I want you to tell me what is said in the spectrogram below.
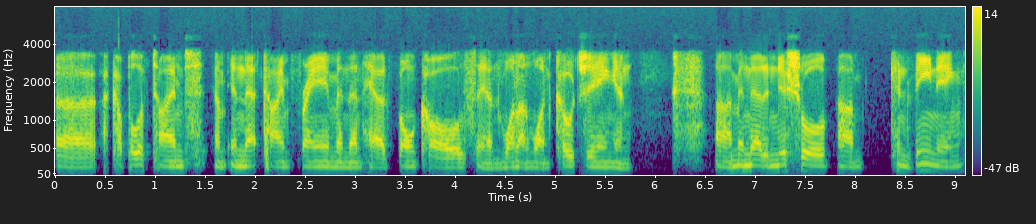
uh, a couple of times um, in that time frame and then had phone calls and one on one coaching. And um, in that initial um, convening,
